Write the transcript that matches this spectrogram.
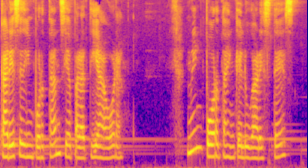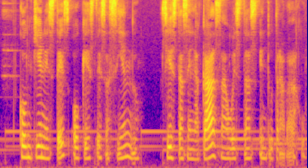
carece de importancia para ti ahora. No importa en qué lugar estés con quién estés o qué estés haciendo, si estás en la casa o estás en tu trabajo.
